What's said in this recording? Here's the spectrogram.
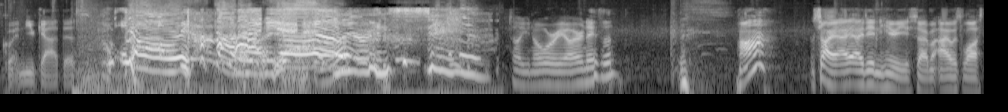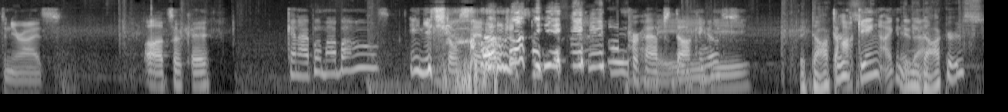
Quentin, you got this. Oh, oh, Yo! Got it! Yeah! You're insane! Oh, you know where we are, Nathan? Huh? Sorry, I, I didn't hear you. Sorry, I was lost in your eyes. Oh, it's okay. Can I put my balls in your Don't stand up, Justin. Perhaps docking us? The Dockers? Docking? I can do Any that. dockers?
